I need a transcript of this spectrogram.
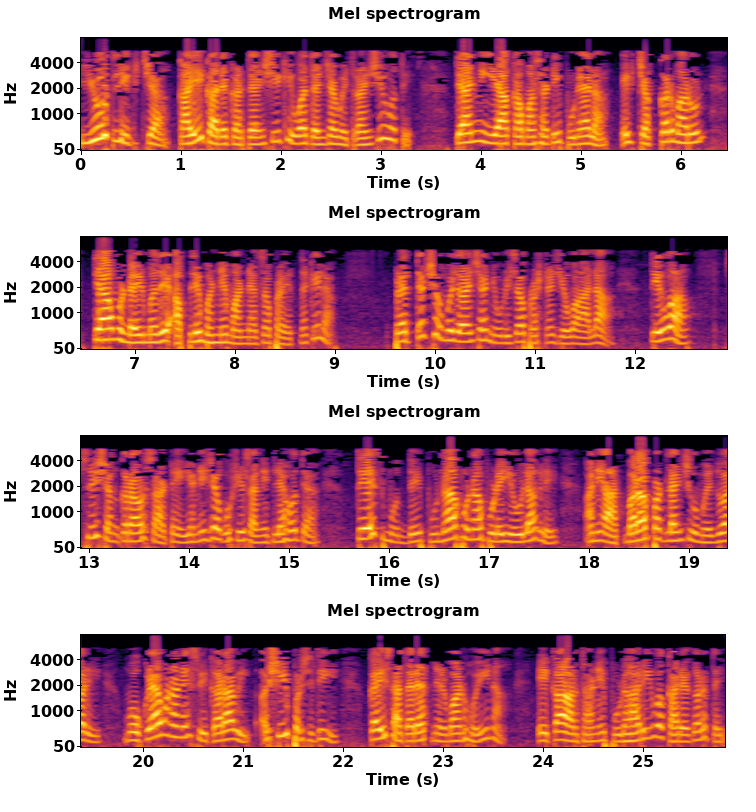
युथ लीगच्या काही कार्यकर्त्यांशी किंवा त्यांच्या मित्रांशी होते. त्यांनी या कामासाठी पुण्याला एक चक्कर मारून त्या मंडळींमध्ये आपले म्हणणे मांडण्याचा प्रयत्न केला. प्रत्यक्ष उमेदवारांच्या निवडीचा प्रश्न जेव्हा आला तेव्हा श्री शंकरराव साठे यांनी ज्या गोष्टी सांगितल्या होत्या तेच मुद्दे पुन्हा पुन्हा पुढे येऊ लागले आणि आत्माराम पाटलांची उमेदवारी मोकळ्या मनाने स्वीकारावी अशी परिस्थिती काही साताऱ्यात निर्माण होईना. एका अर्थाने पुढारी व कार्यकर्ते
